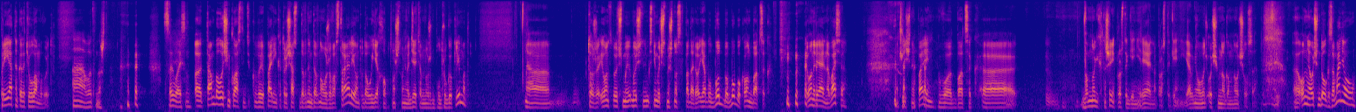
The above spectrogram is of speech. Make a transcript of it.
приятно, когда тебя уламывают. А, вот оно что. Согласен. Э, там был очень классный парень, который сейчас давным-давно уже в Австралии. Он туда уехал, потому что у него детям нужен был другой климат. Uh, тоже. И он мы, мы с ним очень смешно совпадали. Я был Боб, Бобук, а он Бацик. И он реально Вася. Отличный парень. Вот, Бацик. Uh, во многих отношениях просто гений, реально просто гений. Я в него очень многому научился. Он меня очень долго заманивал.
